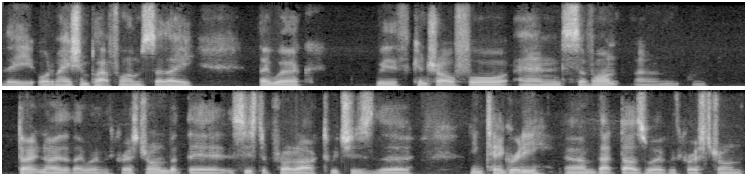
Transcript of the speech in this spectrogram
the automation platforms. So they they work with Control Four and Savant. Um, don't know that they work with Crestron, but their sister product, which is the Integriti, um, that does work with Crestron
